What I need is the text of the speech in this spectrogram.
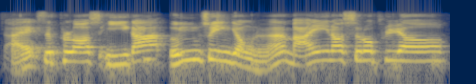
자, x 플러스 2가 음수인 경우는 마이너스로 풀려.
